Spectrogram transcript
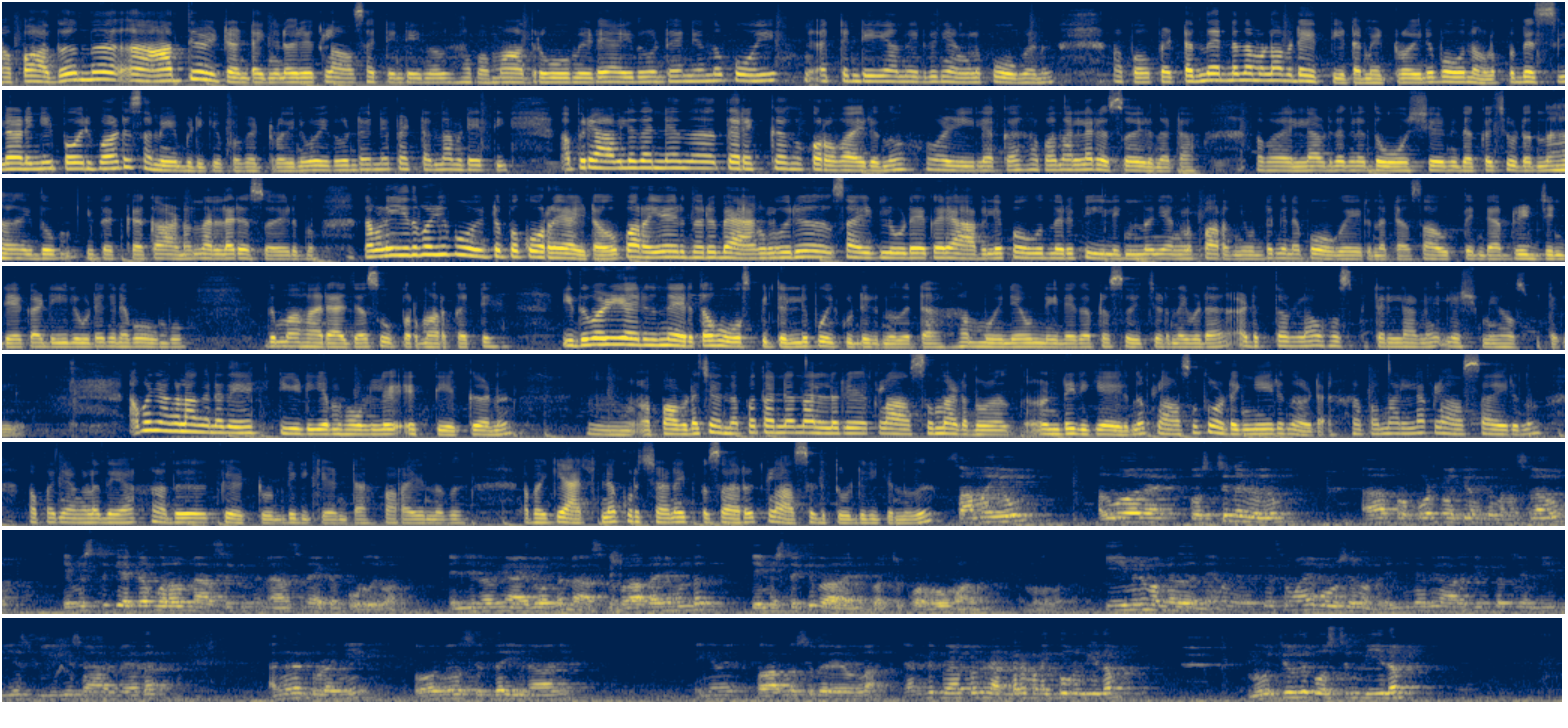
അപ്പോൾ അതൊന്ന് ആദ്യമായിട്ടാണ് ഇങ്ങനെ ഒരു ക്ലാസ് അറ്റൻഡ് ചെയ്യുന്നത്. അപ്പോൾ മാതൃഭൂമിയുടെ ആയതുകൊണ്ട് തന്നെ ഒന്ന് പോയി അറ്റൻഡ് ചെയ്യാമെന്ന് കരുതി ഞങ്ങൾ പോവുകയാണ് അപ്പോൾ പെട്ടെന്ന് തന്നെ നമ്മൾ അവിടെ എത്തിയിട്ട് മെട്രോയിന് പോകും. നമ്മളിപ്പോൾ ബസ്സിലാണെങ്കിൽ ഇപ്പോൾ ഒരുപാട് സമയം പിടിക്കും. ഇപ്പോൾ മെട്രോയിന് പോയതുകൊണ്ട് തന്നെ പെട്ടെന്ന് അവിടെ എത്തി. അപ്പോൾ രാവിലെ തന്നെ തിരക്കൊക്കെ കുറവായിരുന്നു വഴിയിലൊക്കെ. അപ്പോൾ നല്ല രസമായിരുന്നു കേട്ടോ അപ്പോൾ എല്ലായിടത്തും ഇങ്ങനെ ദോശയും ഇതൊക്കെ ചുടുന്ന ഇതും ഇതൊക്കെ കാണാൻ നല്ല രസമായിരുന്നു. നമ്മൾ ഇത് വഴി പോയിട്ട് ഇപ്പോൾ കുറേ ആയിട്ടോ. പറയുമായിരുന്നു ഒരു ബാംഗ്ലൂർ സൈഡിലൂടെയൊക്കെ രാവിലെ പോകുന്ന ഒരു ഫീലിംഗ് ഞങ്ങൾ പറഞ്ഞുകൊണ്ട് ഇങ്ങനെ പോകുമായിരുന്നു കേട്ടോ സൗത്തിന്റെ ബ്രിഡ്ജിന്റെ കടിയിലൂടെ ഇങ്ങനെ പോകുമ്പോൾ ഇത് മഹാരാജ സൂപ്പർ മാർക്കറ്റ്. ഇതുവഴിയായിരുന്നു നേരത്തെ ഹോസ്പിറ്റലിൽ പോയിക്കൊണ്ടിരുന്നത് കേട്ടോ അമ്മുവിനെ ഉണ്ണീനെയൊക്കെ പ്രസവിച്ചിരുന്ന ഇവിടെ അടുത്തുള്ള ഹോസ്പിറ്റലിലാണ് ലക്ഷ്മി ഹോസ്പിറ്റലിൽ. അപ്പോൾ ഞങ്ങൾ അങ്ങനെ അതേ ടി ഡി എം ഹോളിൽ എത്തിയേക്കാണ്. അപ്പോൾ അവിടെ ചെന്നപ്പോൾ തന്നെ നല്ലൊരു ക്ലാസ് നടന്നുകൊണ്ടിരിക്കുകയായിരുന്നു. ക്ലാസ് തുടങ്ങിയിരുന്നു അവിടെ. അപ്പോൾ നല്ല ക്ലാസ് ആയിരുന്നു. അപ്പോൾ ഞങ്ങളിതേ അത് കേട്ടുകൊണ്ടിരിക്കേണ്ട പറയുന്നത്. അപ്പോൾ ക്യാറ്റിനെ കുറിച്ചാണ് ഇപ്പോൾ സാറ് ക്ലാസ് എടുത്തുകൊണ്ടിരിക്കുന്നത്. സമയവും അതുപോലെ ക്വസ്റ്റ്യനുകളും ആ പ്രൊപ്പോഷൻ നോക്കി നമുക്ക് മനസ്സിലാവും. കെമിസ്ട്രിക്ക് ഏറ്റവും കുറവ് മാത്സിന് മാത്സിന് ഏറ്റവും കൂടുതലുമാണ്. എഞ്ചിനീയറിംഗ് ആയതുകൊണ്ട് മാത്സിന് പ്രാധാന്യമുണ്ട് കെമിസ്ട്രിക്ക് പ്രാധാന്യം കുറച്ച് കുറവുമാണ് എന്നുള്ളതാണ് കീമിനും അങ്ങനെ തന്നെ വ്യത്യസ്തമായ കോഴ്സുകളുണ്ട് engineering architecture M B B S B D Ayurveda അങ്ങനെ തുടങ്ങി ഹോമിയോ സിദ്ധ യുനാനി ഇങ്ങനെ ഫാർമസി വരെയുള്ള രണ്ട് പേപ്പർ രണ്ടര മണിക്കൂർ വീതം നൂറ്റി ഇരുപത് ക്വസ്റ്റ്യൻ വീതം.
